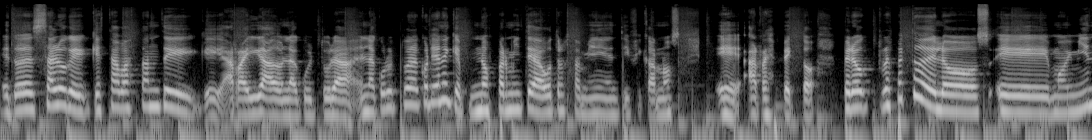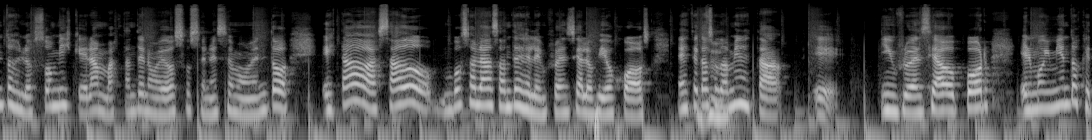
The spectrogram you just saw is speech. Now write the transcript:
Entonces es algo que, está bastante eh, arraigado en la cultura, en la cultura coreana y que nos permite a otros también identificarnos eh, al respecto. Pero respecto de los eh, movimientos de los zombies que eran bastante novedosos en ese momento, estaba basado, vos hablabas antes de la influencia de los videojuegos, en este caso también está influenciado por el movimiento que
